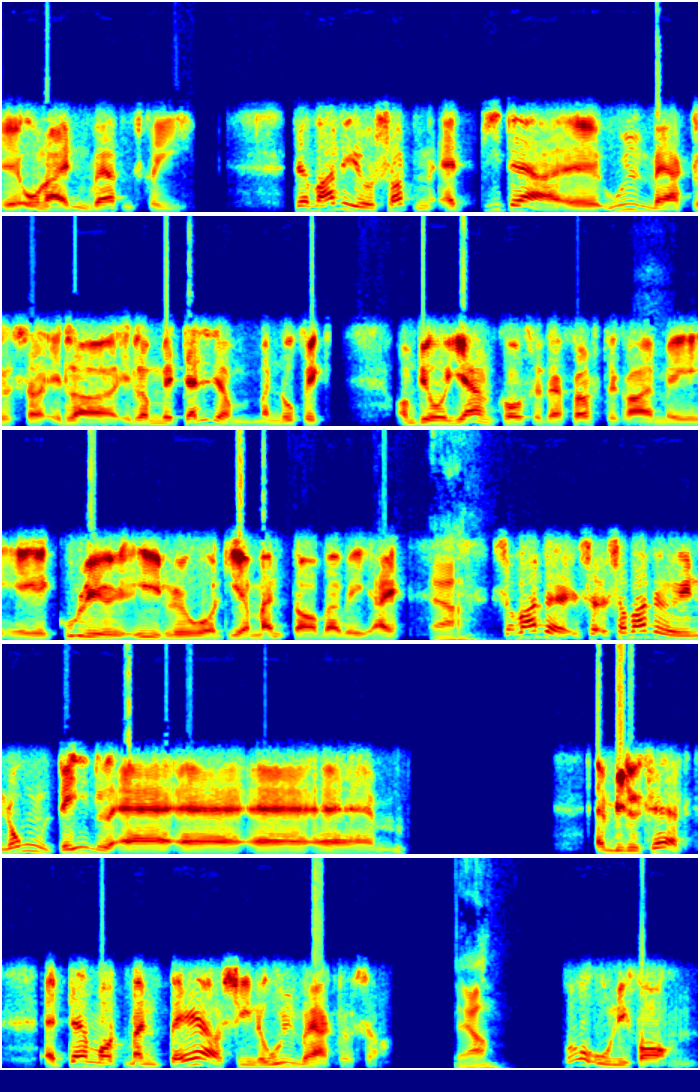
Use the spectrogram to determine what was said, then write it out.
øh, under 2. verdenskrig, der var det jo sådan, at de der øh, udmærkelser eller, eller medaljer, man nu fik, om det var jernkorset af første grad med øh, guld i, løver og diamanter og hvad ved jeg, ja, så var der, så, så var der jo i nogle dele af, af, af, af, af militæret, at der måtte man bære sine udmærkelser ja. på uniformen.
